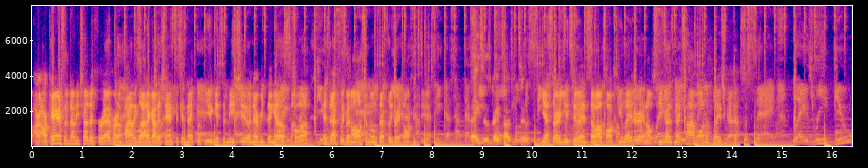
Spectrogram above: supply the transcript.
our, our parents have known each other forever, and I'm finally glad I got a chance to connect with you, get to meet you, and everything else. So uh, it's definitely been awesome. It was definitely great talking to you. Thanks. It was great talking to you too. Yes, sir. You too. And so I'll talk to you later, and I will see you guys next time on the Blaze Cast. Blaze Review.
